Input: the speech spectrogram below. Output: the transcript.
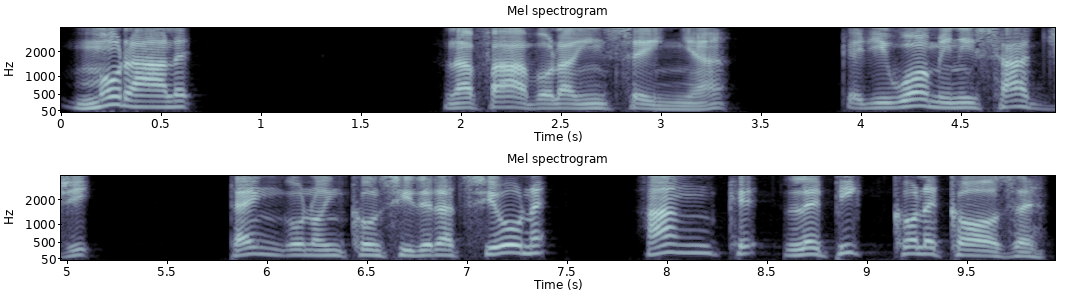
Morale. La favola insegna che gli uomini saggi tengono in considerazione anche le piccole cose.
